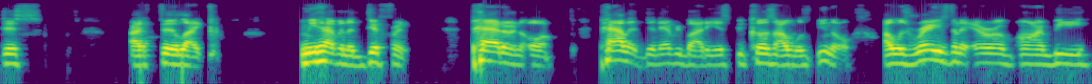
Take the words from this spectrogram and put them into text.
this I feel like me having a different pattern or palette than everybody is because I was, you know, I was raised in an era of R&B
